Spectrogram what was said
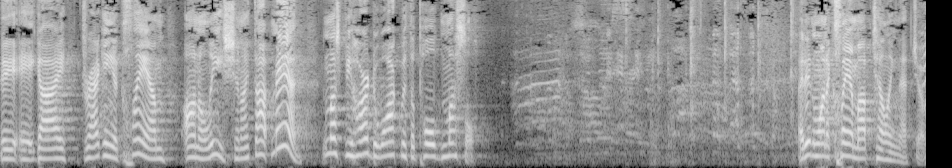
a, a guy dragging a clam on a leash. And I thought, man, it must be hard to walk with a pulled muscle. I didn't want to clam up telling that joke.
